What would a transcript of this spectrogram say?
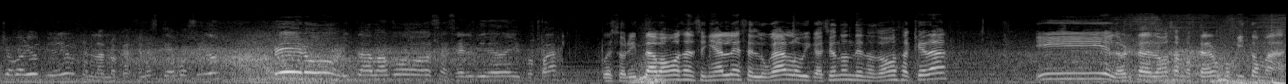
hecho varios videos en las locaciones que hemos ido, pero ahorita vamos a hacer el video de mi papá. Pues ahorita vamos a enseñarles el lugar, la ubicación donde nos vamos a quedar. Y ahorita les vamos a mostrar un poquito más.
